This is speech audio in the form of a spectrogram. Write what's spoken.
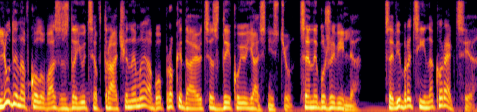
Люди навколо вас здаються втраченими або прокидаються з дикою ясністю. Це не божевілля, це вібраційна корекція.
